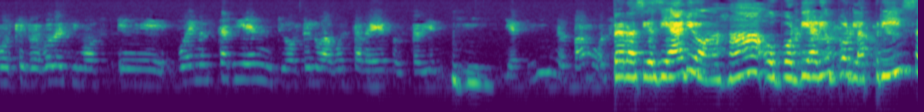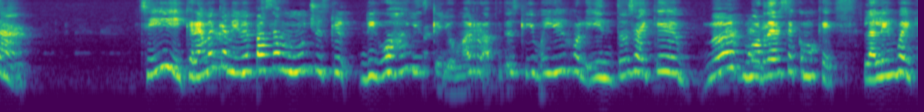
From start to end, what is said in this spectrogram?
porque luego decimos, eh, bueno, está bien, yo te lo hago esta vez, o está bien, y, y así nos vamos. Pero así es diario, ajá, o por diario por la prisa. Sí, créame que a mí me pasa mucho, es que digo, ay, es que yo más rápido, es que yo me híjole, y entonces hay que ah, morderse como que la lengua y,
